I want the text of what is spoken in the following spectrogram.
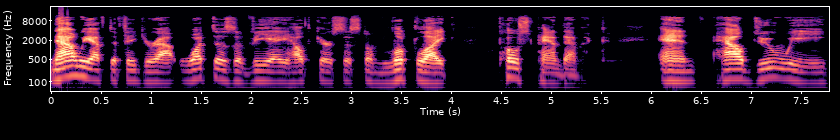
Now we have to figure out what does a VA healthcare system look like post pandemic? And how do we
